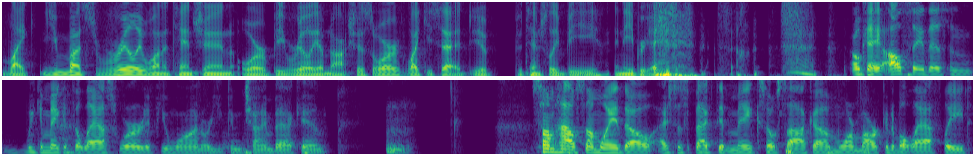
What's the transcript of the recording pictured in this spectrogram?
like you must really want attention or be really obnoxious or like you said you potentially be inebriated so Okay, I'll say this, and we can make it the last word if you want, or you can chime back in. Somehow, some way, though, I suspect it makes Osaka a more marketable athlete.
